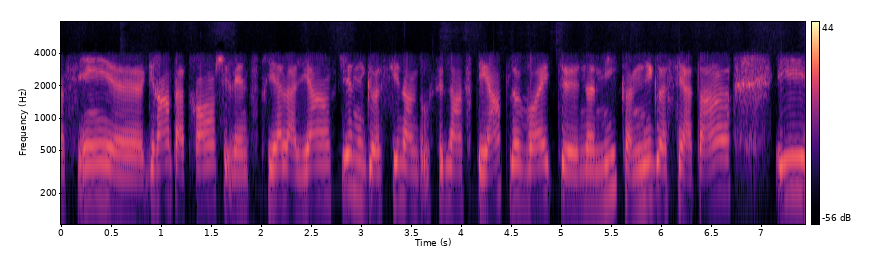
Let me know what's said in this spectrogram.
ancien grand patron chez l'Industriel Alliance, qui a négocié dans le dossier de l'amphithéâtre, va être nommé comme négociateur Et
